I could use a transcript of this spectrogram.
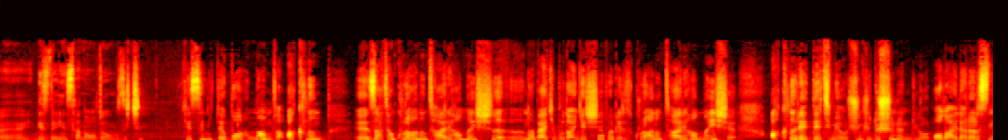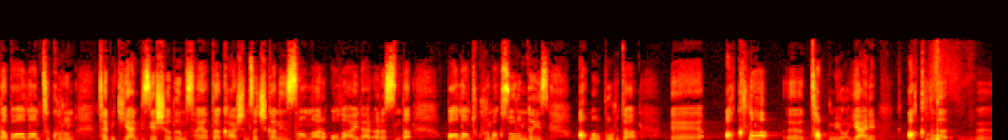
e, biz de insan olduğumuz için. Kesinlikle bu anlamda aklın e, zaten Kur'an'ın tarih anlayışına belki buradan geçiş yapabiliriz. Kur'an'ın tarih anlayışı aklı reddetmiyor. Çünkü düşünün diyor. Olaylar arasında bağlantı kurun. Tabii ki yani biz yaşadığımız hayatta karşımıza çıkan insanlar, olaylar arasında bağlantı kurmak zorundayız. Ama burada e, akla e, tapmıyor. Yani aklı e,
